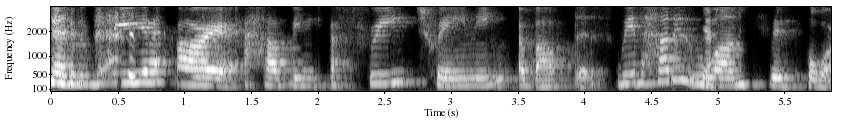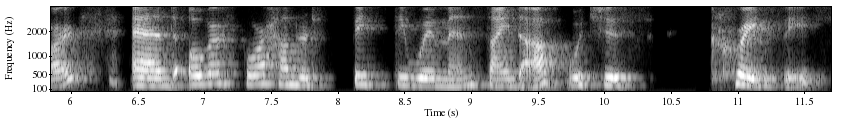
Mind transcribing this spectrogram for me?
and we are having a free training about this. We've had it yes. once before, and over 450 women signed up, which is crazy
